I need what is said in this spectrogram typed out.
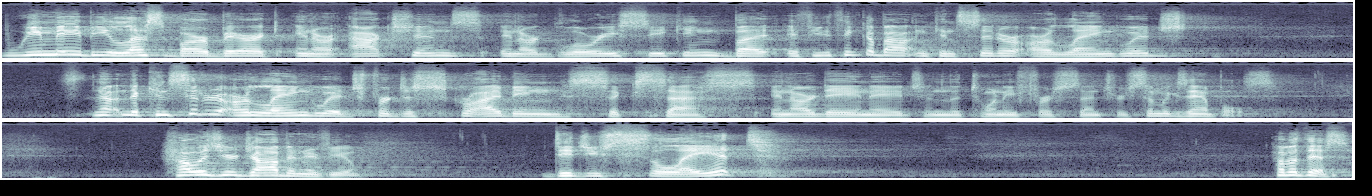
we may be less barbaric in our actions, in our glory seeking, but if you think about and consider our language, now, consider our language for describing success in our day and age in the 21st century. Some examples. How was your job interview? Did you slay it? How about this?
